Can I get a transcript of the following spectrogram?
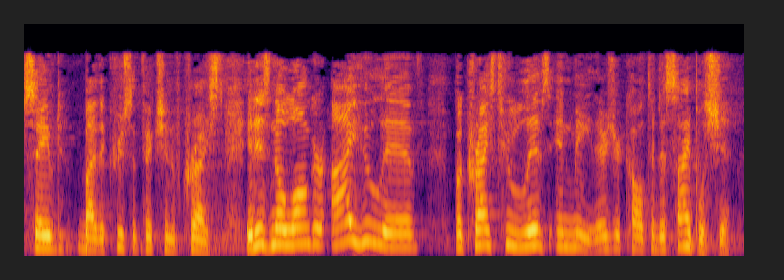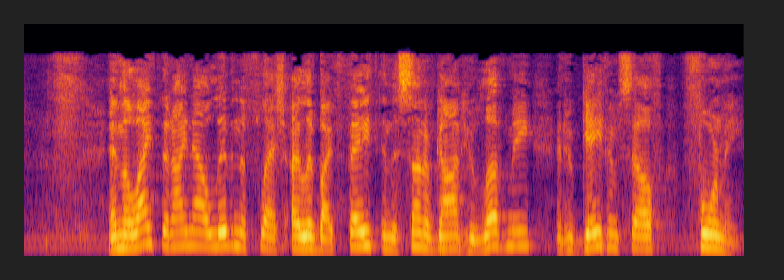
Saved by the crucifixion of Christ. It is no longer I who live, but Christ who lives in me. There's your call to discipleship. And the life that I now live in the flesh, I live by faith in the Son of God who loved me and who gave himself for me.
